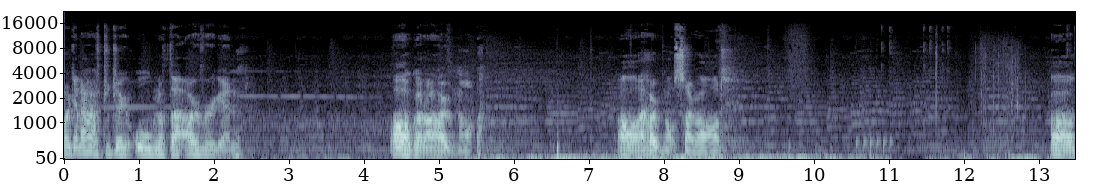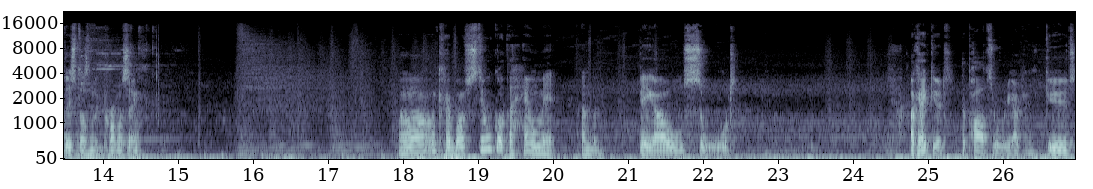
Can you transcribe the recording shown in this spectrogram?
Oh, we're gonna have to do all of that over again. Oh god, I hope not. Oh, I hope not so hard. Oh, this doesn't look promising. Uh, okay, well I've still got the helmet and the big old sword. Okay, good. The paths are already open. Good.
